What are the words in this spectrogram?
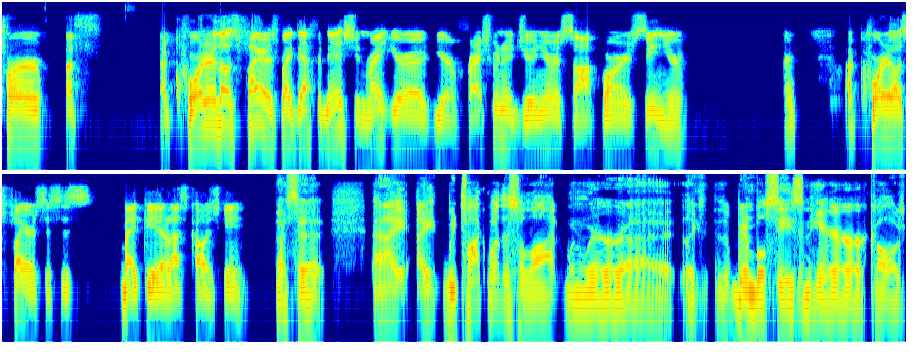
for a, a quarter of those players, by definition, right? You're a, you're a freshman, a junior, a sophomore, a senior. A quarter of those players, this is might be their last college game. That's it. And I, I, we talk about this a lot when we're uh, like Wimble season here or college,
